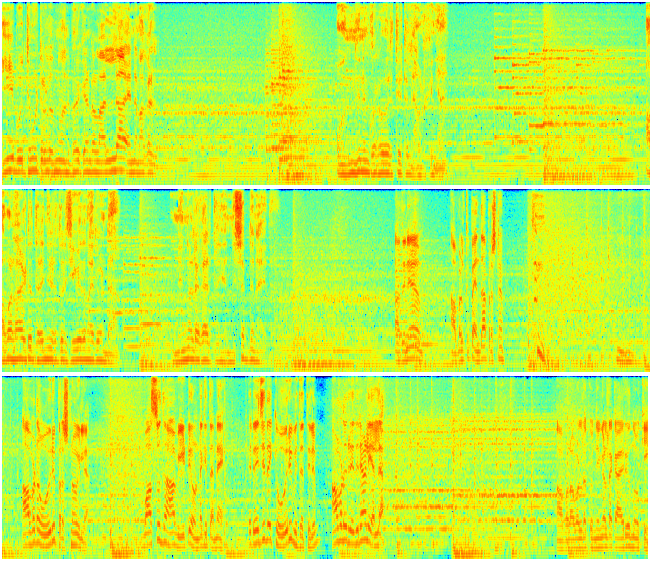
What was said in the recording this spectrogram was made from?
ഈ ബുദ്ധിമുട്ടുകളൊന്നും അനുഭവിക്കേണ്ടതല്ല എന്റെ മകൾ. ഒന്നിനും കുറവ് വരുത്തിയിട്ടില്ല അവൾക്ക് ഞാൻ. അവളായിട്ട് തിരഞ്ഞെടുത്തൊരു ജീവിതമായതുകൊണ്ടാ നിങ്ങളുടെ കാര്യത്തിൽ ഞാൻ നിശബ്ദനായത്. അതിന് അവൾക്കിപ്പോ എന്താ പ്രശ്നം? അവിടെ ഒരു പ്രശ്നവുമില്ല. വസുധ ആ വീട്ടിൽ ഉണ്ടെങ്കിൽ തന്നെ രചിതയ്ക്ക് ഒരു വിധത്തിലും അവളൊരു എതിരാളിയല്ല. അവൾ അവളുടെ കുഞ്ഞുങ്ങളുടെ കാര്യവും നോക്കി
